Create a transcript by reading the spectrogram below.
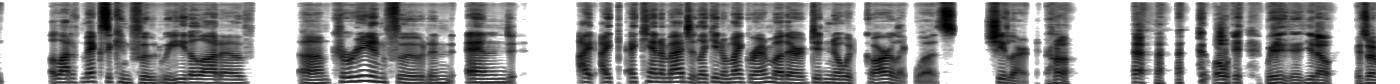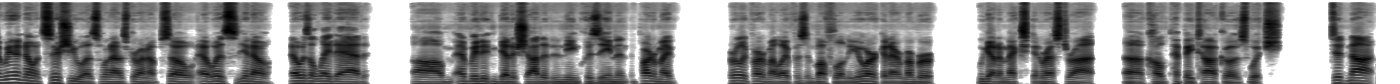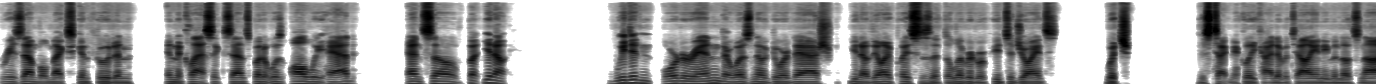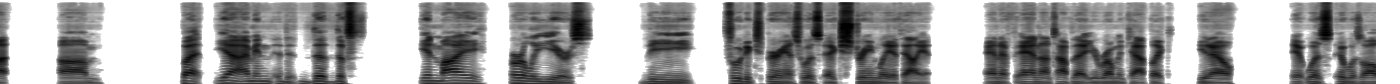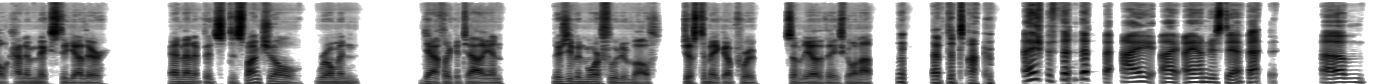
a lot of Mexican food. We eat a lot of um, Korean food, and and I, I I can't imagine. Like you know, my grandmother didn't know what garlic was. She learned. Huh. well, we, we you know it's like we didn't know what sushi was when I was growing up. So it was you know that was a late ad, um, and we didn't get a shot at Indian cuisine. And part of my early part of my life was in Buffalo, New York, and I remember we got a Mexican restaurant uh, called Pepe Tacos, which did not resemble Mexican food in, in the classic sense, but it was all we had. And so, but you know, we didn't order in. There was no DoorDash. You know, the only places that delivered were pizza joints, which is technically kind of Italian, even though it's not. Um, but yeah, I mean, the, the, the, in my early years, the food experience was extremely Italian. And if, and on top of that, you're Roman Catholic, you know, it was, it was all kind of mixed together. And then if it's dysfunctional Roman Catholic Italian, there's even more food involved just to make up for some of the other things going on at the time. I, I, I understand that. Um,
